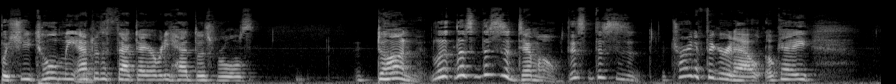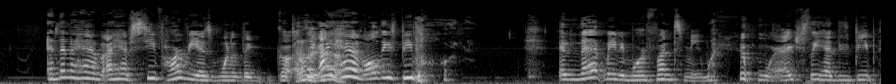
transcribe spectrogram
But she told me after the fact I already had those roles done. Listen, this is a demo. This this is a, trying to figure it out, okay? And then I have I have Steve Harvey as one of the guards. Oh, like, I have all these people. And that made it more fun to me, where, where I actually had these people,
